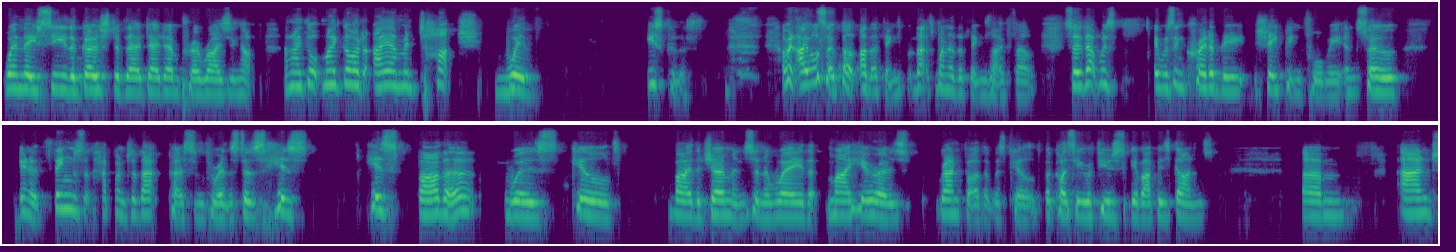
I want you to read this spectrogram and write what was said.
when they see the ghost of their dead emperor rising up. And I thought, my God, I am in touch with Aeschylus. I mean, I also felt other things, but that's one of the things I felt. So that was, it was incredibly shaping for me. And so, you know, things that happened to that person, for instance, his his father was killed by the Germans in a way that my hero's grandfather was killed because he refused to give up his guns. Um, and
